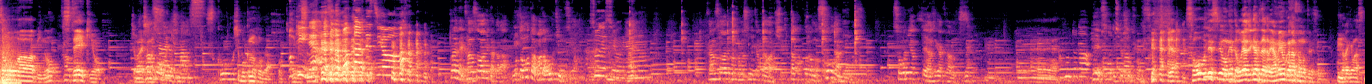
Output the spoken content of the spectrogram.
乾燥アワビのステーキを頂戴します。いただきます。少し僕の方が大大きいですね。きいね。私も思ったんですよ。これね乾燥浴びたからもともとはまだ大きいんですよ。そうですよね。乾燥浴びの楽しみ方は切ったところの層が見えます。層によって味が変わるんですね。へー。本当だ。へえそうでしょいやそうですよね。って親父ギャグだからやめようかなと思ってですね。いただきます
